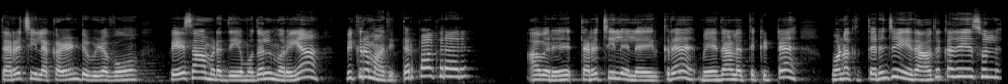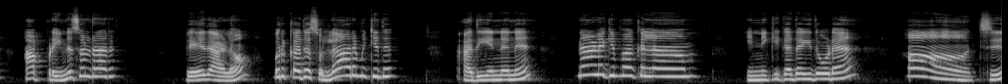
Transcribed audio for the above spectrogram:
திரச்சியில் கழண்டு விழவும் பேசாமடந்தைய முதல் முறையாக விக்ரமாதித்தர் பார்க்குறாரு அவர் திரச்சிலையில் இருக்கிற வேதாளத்துக்கிட்ட உனக்கு தெரிஞ்ச ஏதாவது கதையை சொல்லு அப்படின்னு சொல்கிறாரு வேதாளம் ஒரு கதை சொல்ல ஆரம்பிக்குது. அது என்னன்னு நாளைக்கு பார்க்கலாம். இன்னைக்கு கதை இதோட ஆச்சு.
